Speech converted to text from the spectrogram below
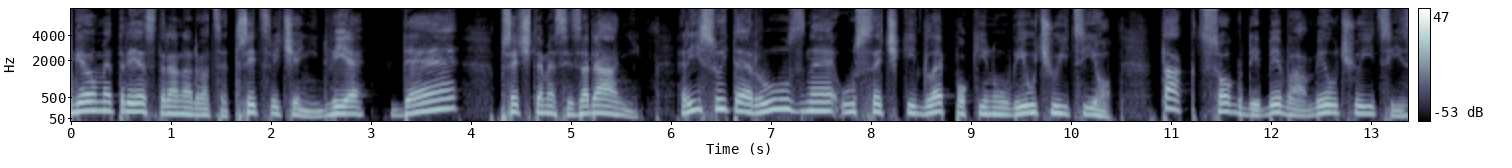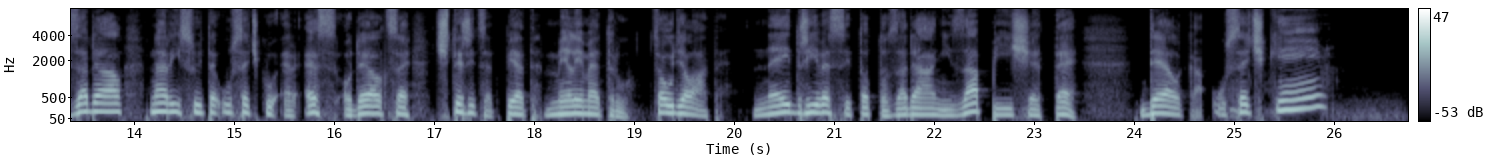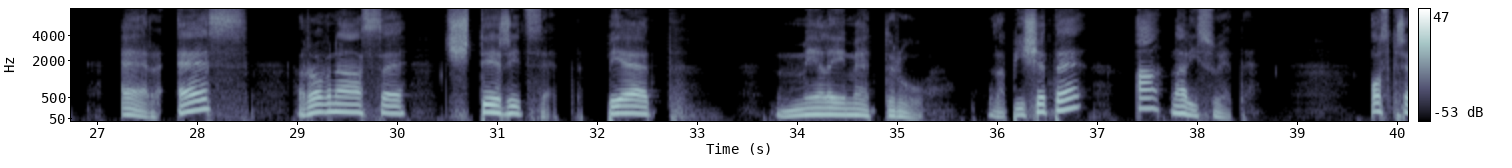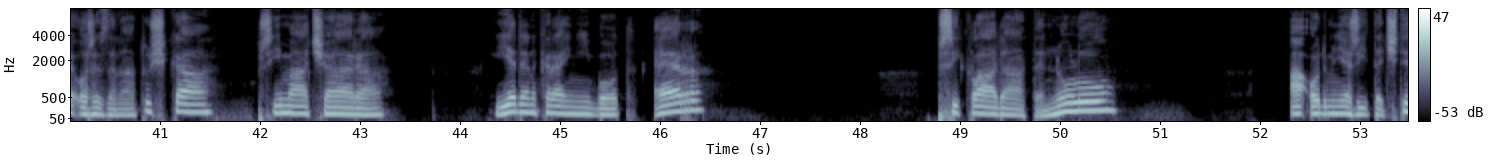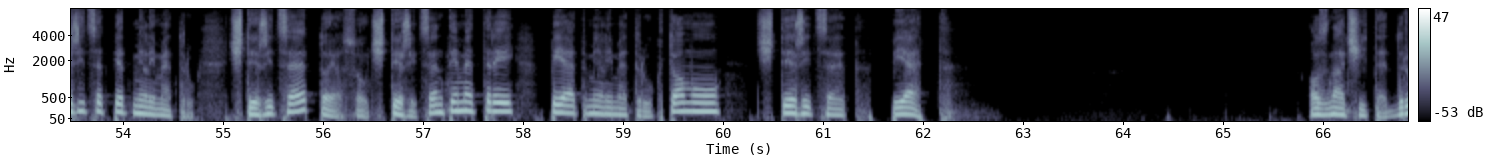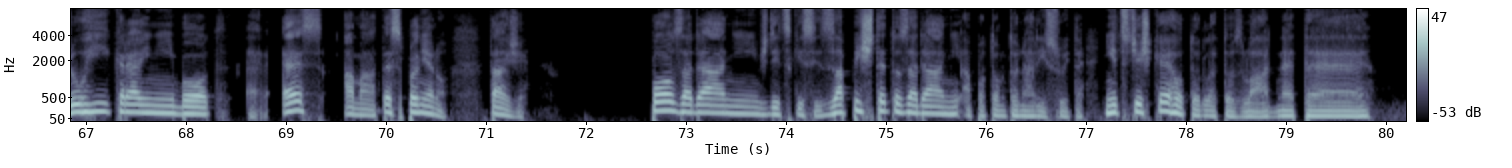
Geometrie, strana 23, cvičení 2D. Přečteme si zadání. Rýsujte různé úsečky dle pokynů vyučujícího. Tak co kdyby vám vyučující zadal, narýsujte úsečku RS o délce 45 mm. Co uděláte? Nejdříve si toto zadání zapíšete. Délka úsečky RS rovná se 45 mm. Zapíšete a narýsujete. Ostře ořezaná tuška, přímá čára, jeden krajní bod R, přikládáte nulu a odměříte 45 mm. 40 to jsou 4 cm, 5 mm k tomu, 45. Označíte druhý krajní bod RS a máte splněno. Takže po zadání vždycky si zapište to zadání a potom to narýsujte. Nic těžkého, tohle to zvládnete.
